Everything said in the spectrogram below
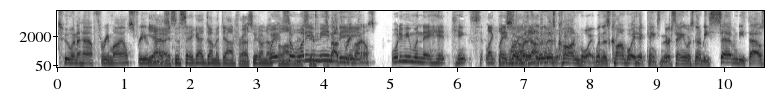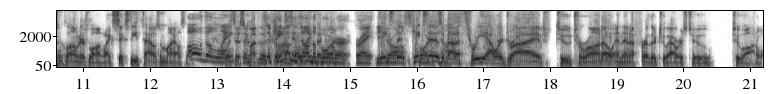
two and a half, three miles for you yeah, I guys. was gonna say, you gotta dumb it down for us. We don't know. Wait, so what do you here. It's mean about the three miles. What do you mean when they hit Kingston? Like, they Like, So started when, when in this the- convoy, when this convoy hit Kingston, they were saying it was going to be seventy thousand kilometers long, like sixty thousand miles long. Oh, the length this of con- the So Kingston's the on the border, right? These Kingston, Kingston border is about a three-hour drive to Toronto, and then a further two hours to to Ottawa,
